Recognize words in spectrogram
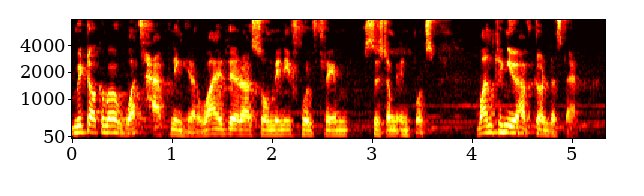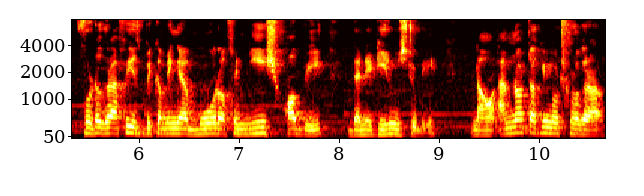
we talk about what's happening here, why there are so many full frame system inputs. One thing you have to understand, photography is becoming a more of a niche hobby than it used to be. Now, I'm not talking about photogra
